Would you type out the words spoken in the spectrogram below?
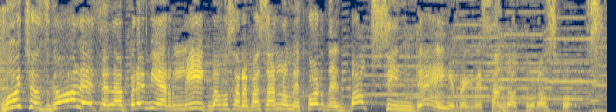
Muchos goles en la Premier League. Vamos a repasar lo mejor del Boxing Day regresando a Total Sports.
